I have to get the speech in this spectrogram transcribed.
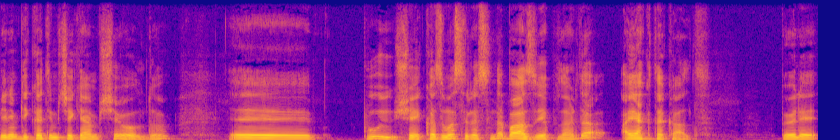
benim dikkatimi çeken bir şey oldu. E, bu şey kazıma sırasında bazı yapılarda ayakta kaldı. Böyle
